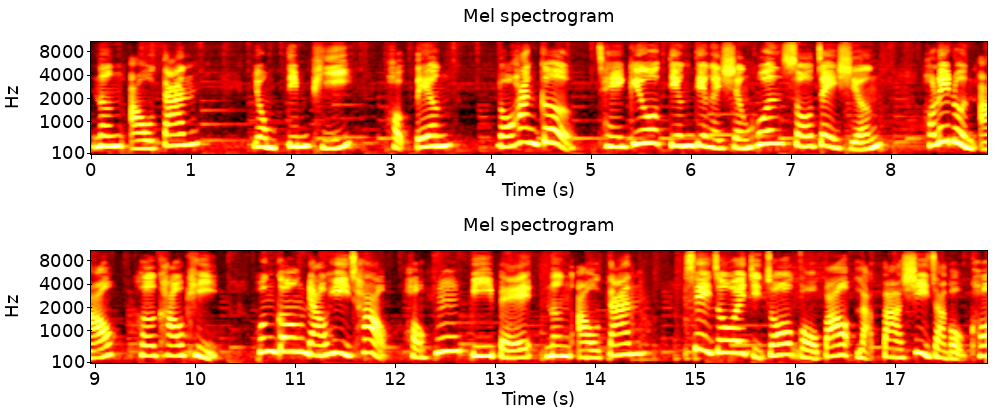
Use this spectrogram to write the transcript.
软藕丹，用丁皮、茯苓、罗汉果、青椒等等的成分所制成，互你润喉好口气。粉工疗气草，红粉枇杷软喉丹，细组的一组五包六百四十五块，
